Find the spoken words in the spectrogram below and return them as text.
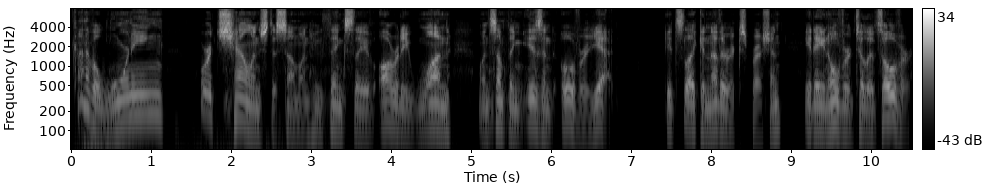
kind of a warning or a challenge to someone who thinks they've already won when something isn't over yet. It's like another expression, it ain't over till it's over,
